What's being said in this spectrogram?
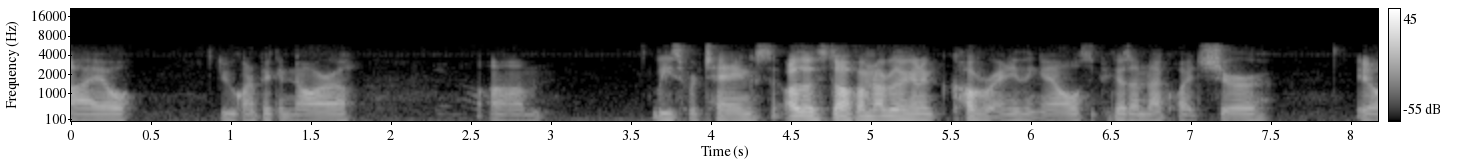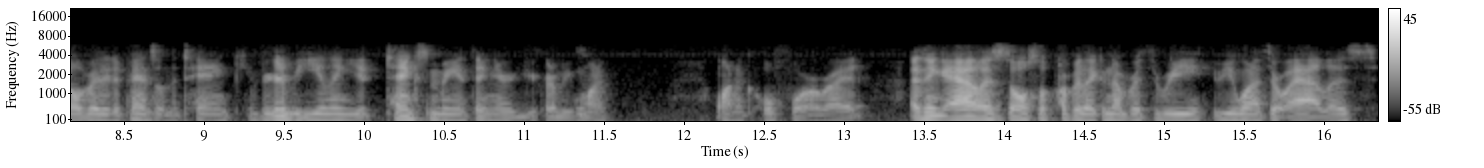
If you want to pick Inara. Um, at least for tanks. Other stuff, I'm not really going to cover anything else because I'm not quite sure. It all really depends on the tank. If you're going to be healing, your tank's the main thing you're, you're going to be want to want to go for, right? I think Atlas is also probably like number three if you want to throw Atlas,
